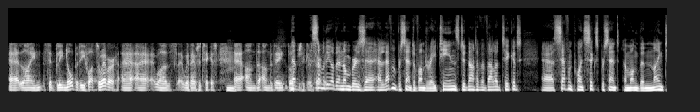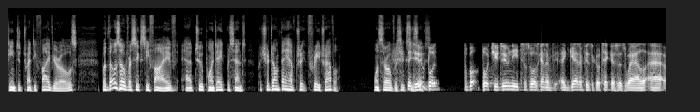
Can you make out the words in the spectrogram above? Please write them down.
uh, line, simply nobody whatsoever uh, uh, was without a ticket uh, on the on the days of those Now, particular some of the other numbers uh, 11% of under 18s did not have a valid ticket, uh, 7.6% among the 19 to 25 year olds. But those over 65, uh, 2.8%. But sure, don't they have tr- free travel once they're over They 66? do, but but but you do need to, suppose, kind of uh, get a physical ticket as well uh,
